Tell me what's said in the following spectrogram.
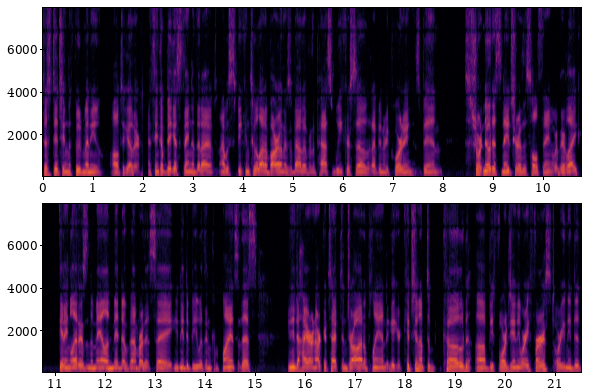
just ditching the food menu altogether. I think a biggest thing that I I was speaking to a lot of bar owners about over the past week or so that I've been reporting has been short notice nature of this whole thing, where they're like getting letters in the mail in mid November that say you need to be within compliance of this you need to hire an architect and draw out a plan to get your kitchen up to code uh, before January 1st, or you need to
